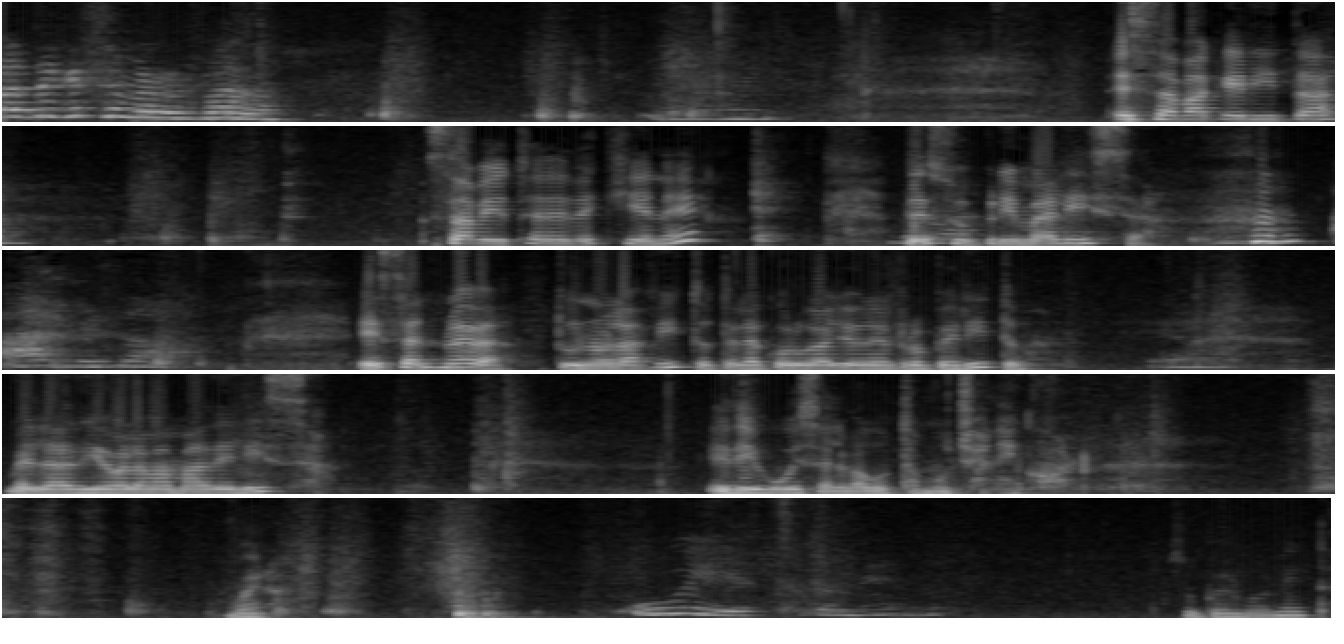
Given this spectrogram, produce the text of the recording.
Espérate que se me resbala. Esa vaquerita. ¿Sabe ustedes de quién es? De su prima Lisa. Ah, es verdad. Esa es nueva. Tú no la has visto, te la he colgado yo en el roperito. Me la dio la mamá de Lisa. Y digo, uy, se le va a gustar mucho a Nicole. Bueno, Uy, esta también, ¿no? súper bonita.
